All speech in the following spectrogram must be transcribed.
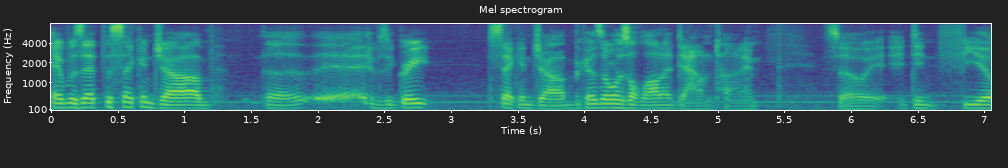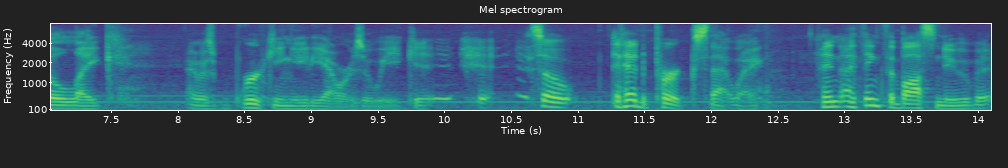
it was at the second job. Uh, it was a great second job because there was a lot of downtime. So it, it didn't feel like I was working 80 hours a week. It, it, so it had perks that way. And I think the boss knew, but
